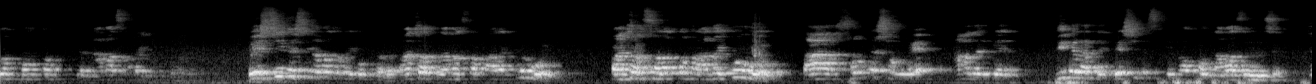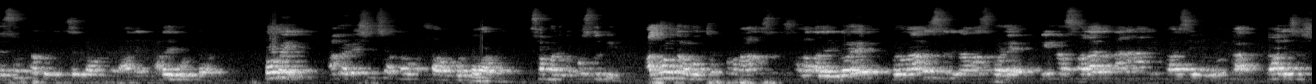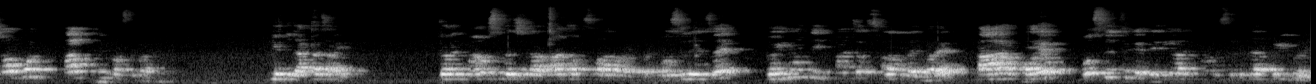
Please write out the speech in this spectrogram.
এবং পন্থা হচ্ছে নামাজ আদায় করতে হবে। বেশি বেশি নামাজ আদায় করতে হবে। পাঁচ ওয়াক্ত নামাজ তো আমরা আদায় করব পাঁচ ওয়াক্ত সালাত তো আমরা আদায় করব তার সঙ্গে সঙ্গে আমাদেরকে দিনে রাতে বেশি বেশি যে নফল নামাজ রয়েছে, যে সুন্নাত রয়েছে আমাদের আদায় আদায় করতে হবে। তবে আমরা বেশি বেশি আল্লাহ স্মরণ করতে পারব। সম্মানিত প্রস্তুতি আল্লাহ তাআলা বলছেন, কোন মানুষ যদি সালাত আদায় করে, কোন মানুষ যদি নামাজ পড়ে, ইন্না সালাত তানহা আনিল মুনকার, তাহলে সে সকল পাপ থেকে বাঁচতে পারবে। কিন্তু দেখা যায় মানুষ রয়েছে পাঁচ এসে দৈনন্দিন পাঁচ ওয়াক্ত সালাত করে তারপরে মসজিদ থেকে বেরিয়ে আসে মানুষকে তারা বেরিয়ে করে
